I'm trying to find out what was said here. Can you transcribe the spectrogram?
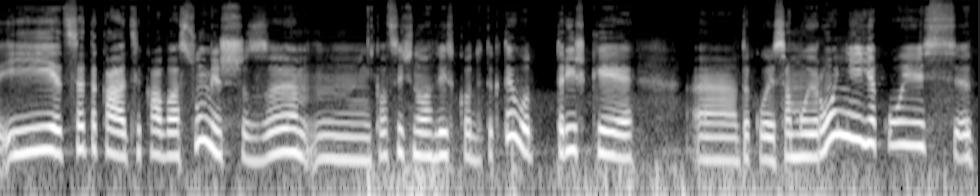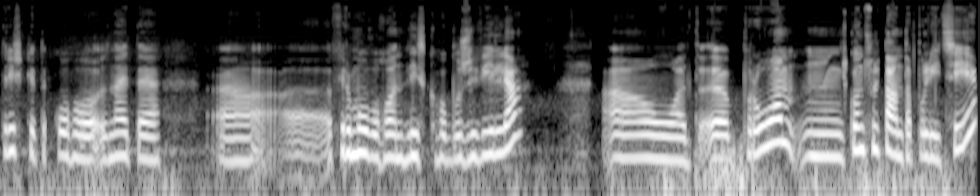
І це така цікава суміш з класичного англійського детективу, трішки такої самоіронії якоїсь, е, трішки такого, знаєте, е, е, фірмового англійського божевілля. От, е, про консультанта поліції.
